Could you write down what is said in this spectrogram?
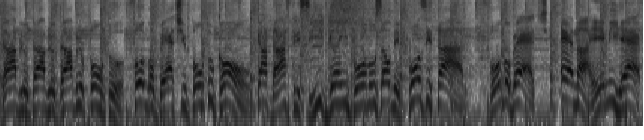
www.fogobet.com. Cadastre-se e ganhe bônus ao depositar. Fogobet é na MF.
